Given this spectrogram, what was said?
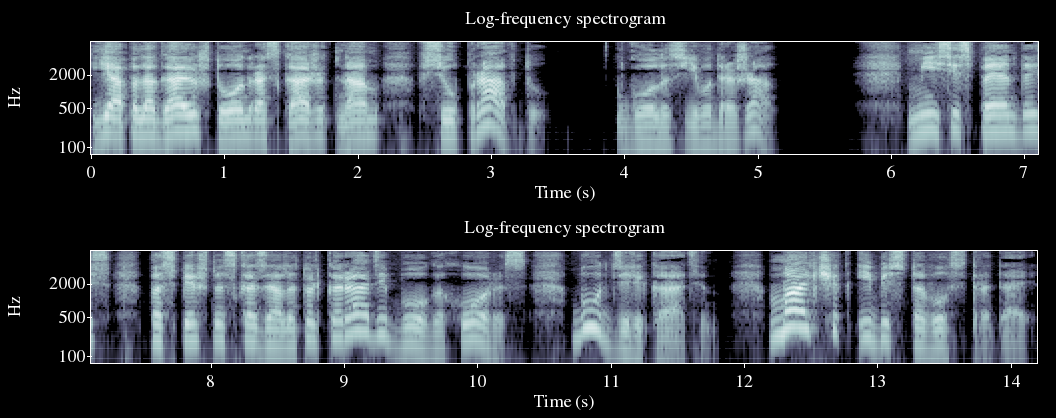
Я полагаю, что он расскажет нам всю правду. Голос его дрожал. Миссис Пендейс поспешно сказала, «Только ради бога, Хорас, будь деликатен. Мальчик и без того страдает».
